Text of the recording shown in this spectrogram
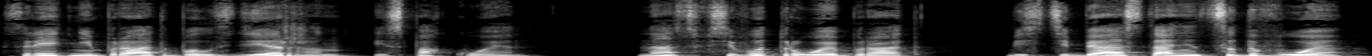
Средний брат был сдержан и спокоен. Нас всего трое, брат. Без тебя останется двое.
